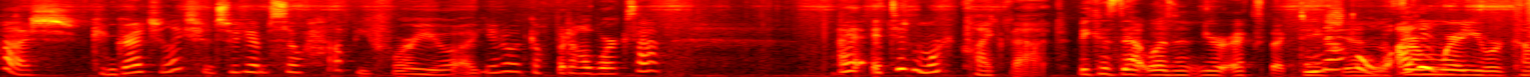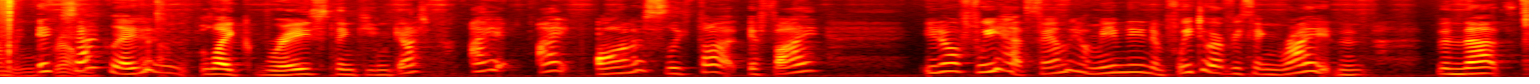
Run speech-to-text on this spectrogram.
gosh congratulations sweetie i'm so happy for you. Uh, you know i hope it all works out. I, it didn't work like that. Because that wasn't your expectation no, from where you were coming from. exactly. From. i didn't like raise thinking gosh i i honestly thought if i you know if we have family home evening if we do everything right and then that,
